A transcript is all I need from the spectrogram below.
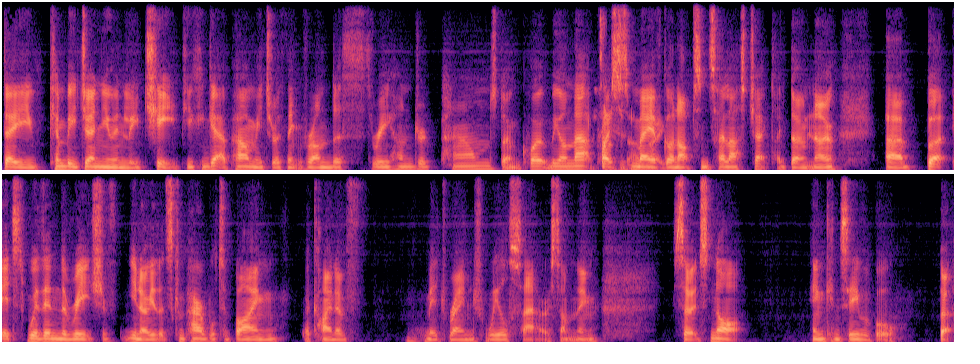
they can be genuinely cheap. You can get a power meter, I think, for under £300. Don't quote me on that. Prices may right. have gone up since I last checked. I don't know. Uh, but it's within the reach of, you know, that's comparable to buying a kind of mid range wheel set or something. So it's not inconceivable. But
